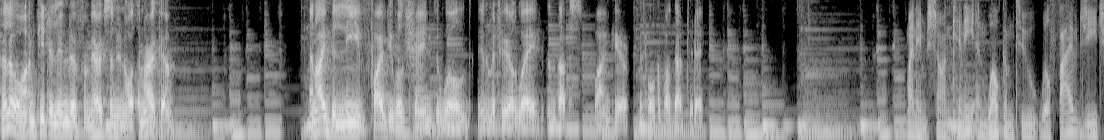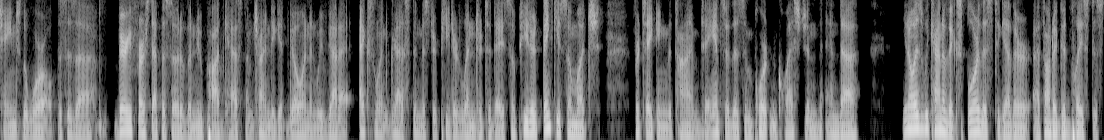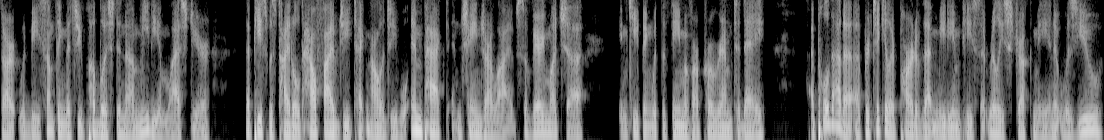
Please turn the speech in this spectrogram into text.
Hello, I'm Peter Linder from Ericsson in North America. And I believe 5G will change the world in a material way, and that's why I'm here to talk about that today. My name's Sean Kinney, and welcome to Will 5G Change the World? This is a very first episode of a new podcast I'm trying to get going, and we've got an excellent guest in Mr. Peter Linder today. So, Peter, thank you so much for taking the time to answer this important question. And, uh, you know, as we kind of explore this together, I thought a good place to start would be something that you published in a Medium last year. That piece was titled How 5G Technology Will Impact and Change Our Lives. So, very much uh, in keeping with the theme of our program today. I pulled out a, a particular part of that Medium piece that really struck me, and it was you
